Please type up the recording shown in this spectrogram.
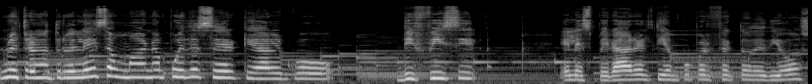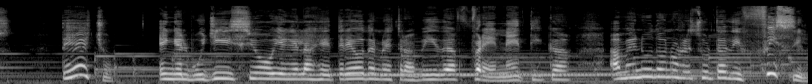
Nuestra naturaleza humana puede ser que algo difícil el esperar el tiempo perfecto de Dios. De hecho, en el bullicio y en el ajetreo de nuestras vidas frenética, a menudo nos resulta difícil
